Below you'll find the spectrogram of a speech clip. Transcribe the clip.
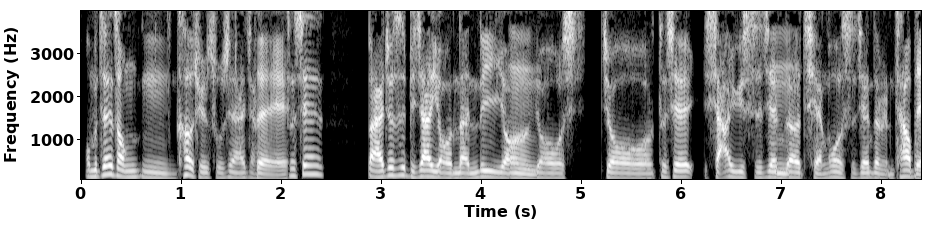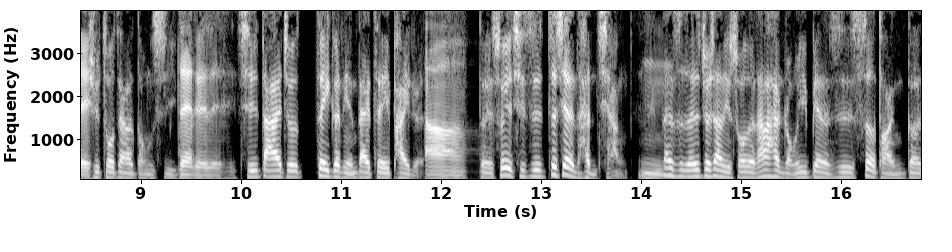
我们直接从嗯客群属性来讲，对这些。本来就是比较有能力、有、嗯、有有这些暇余时间的钱或时间的人，才会去做这样的东西。对对对，其实大概就这个年代这一派人。啊，对，所以其实这些人很强，嗯，但是呢，就像你说的，他很容易变得是社团跟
